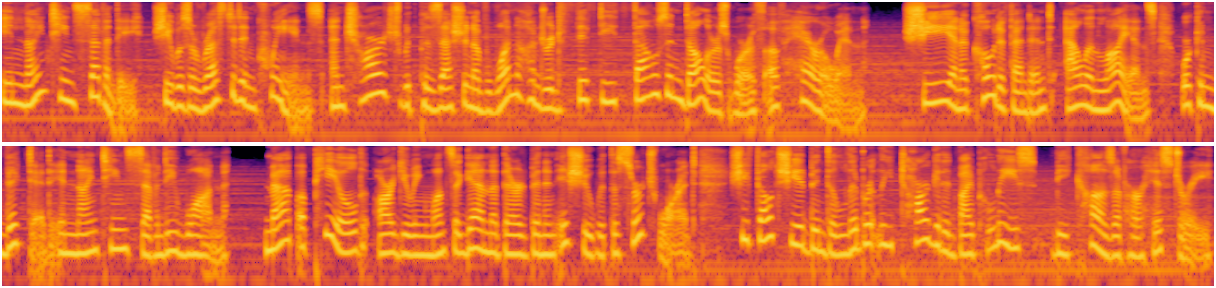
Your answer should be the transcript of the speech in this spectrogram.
in 1970, she was arrested in Queens and charged with possession of $150,000 worth of heroin. She and a co defendant, Alan Lyons, were convicted in 1971. Mapp appealed, arguing once again that there had been an issue with the search warrant. She felt she had been deliberately targeted by police because of her history.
